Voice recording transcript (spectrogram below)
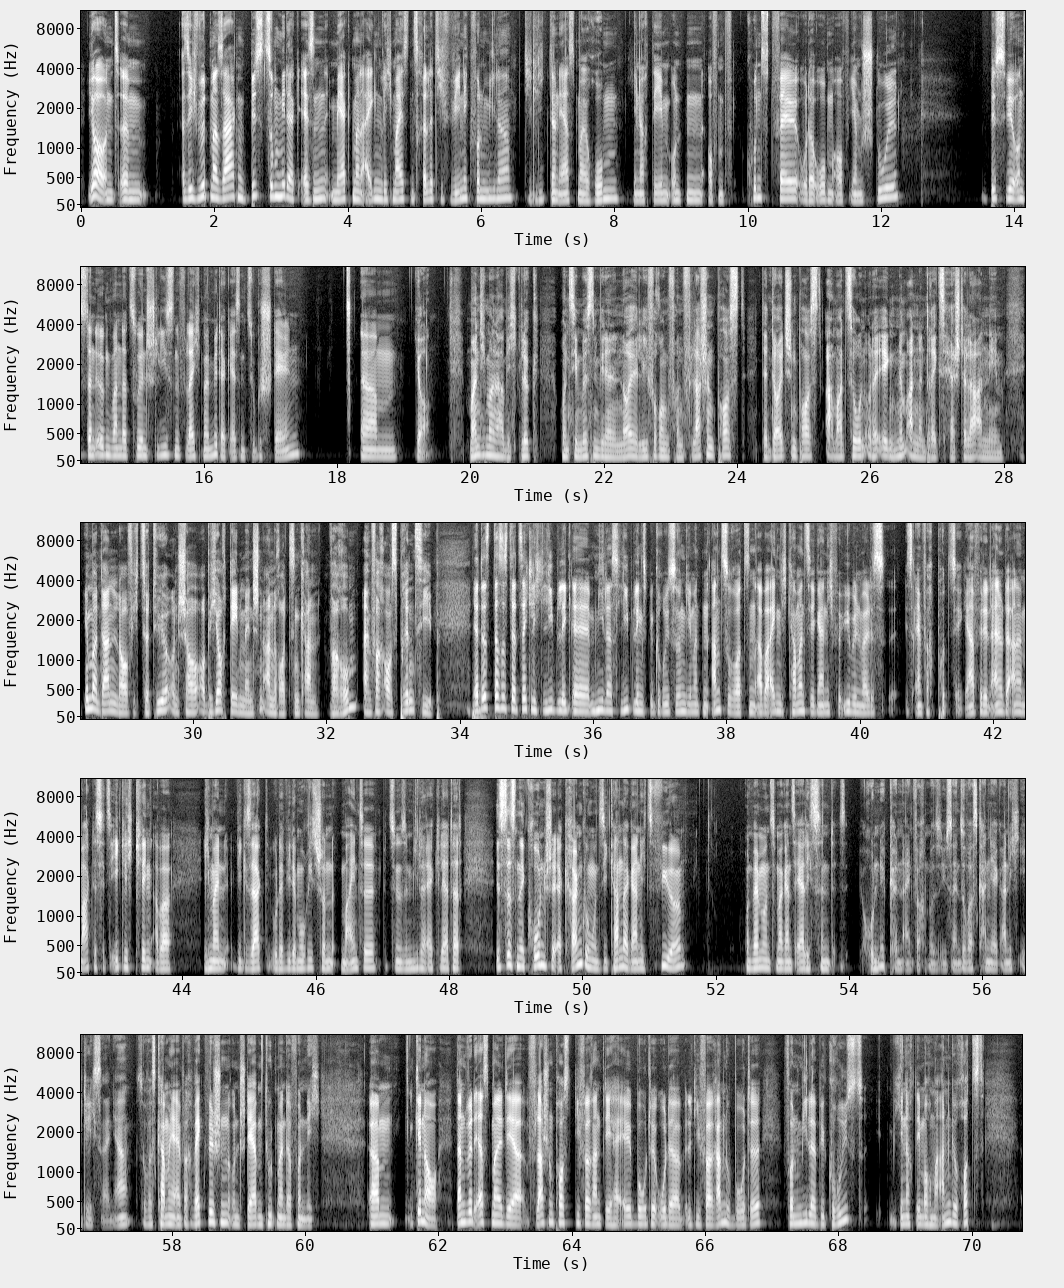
Ja, und ähm, also ich würde mal sagen, bis zum Mittagessen merkt man eigentlich meistens relativ wenig von Mila. Die liegt dann erstmal rum, je nachdem unten auf dem Kunstfell oder oben auf ihrem Stuhl bis wir uns dann irgendwann dazu entschließen, vielleicht mal Mittagessen zu bestellen. Ähm, ja. Manchmal habe ich Glück und Sie müssen wieder eine neue Lieferung von Flaschenpost, der Deutschen Post, Amazon oder irgendeinem anderen Dreckshersteller annehmen. Immer dann laufe ich zur Tür und schaue, ob ich auch den Menschen anrotzen kann. Warum? Einfach aus Prinzip. Ja, das, das ist tatsächlich Liebling, äh, Milas Lieblingsbegrüßung, jemanden anzurotzen, aber eigentlich kann man es ihr gar nicht verübeln, weil das ist einfach putzig. Ja, für den einen oder anderen mag das jetzt eklig klingen, aber ich meine, wie gesagt, oder wie der Maurice schon meinte, beziehungsweise Mila erklärt hat, ist das eine chronische Erkrankung und sie kann da gar nichts für. Und wenn wir uns mal ganz ehrlich sind, Hunde können einfach nur süß sein. Sowas kann ja gar nicht eklig sein, ja. Sowas kann man ja einfach wegwischen und sterben tut man davon nicht. Ähm, genau, dann wird erstmal der Flaschenpostlieferant, DHL-Bote oder Lieferando-Bote von Mila begrüßt, je nachdem auch immer angerotzt.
